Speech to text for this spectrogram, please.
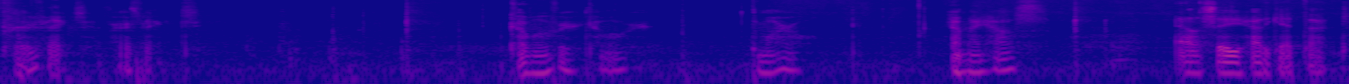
Perfect, perfect. Come over, come over. Tomorrow. At my house. I'll show you how to get that.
